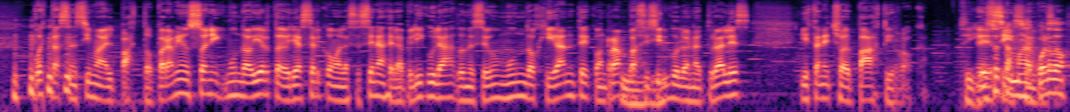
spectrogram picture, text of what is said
puestas encima del pasto. Para mí un Sonic mundo abierto debería ser como las escenas de la película, donde se ve un mundo gigante con rampas y círculos naturales y están hechos de pasto y roca. Sí, Eh, eso sí, estamos de 100%. acuerdo.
